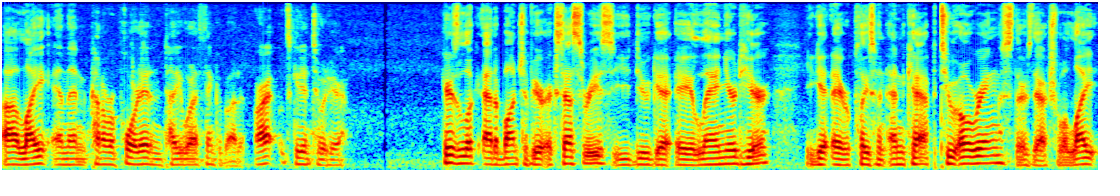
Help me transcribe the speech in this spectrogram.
uh, light and then kind of report it and tell you what I think about it. All right, let's get into it here. Here's a look at a bunch of your accessories. You do get a lanyard here. You get a replacement end cap, two O-rings. There's the actual light.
